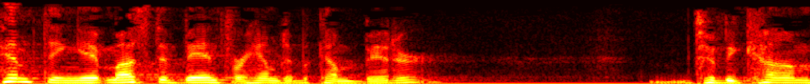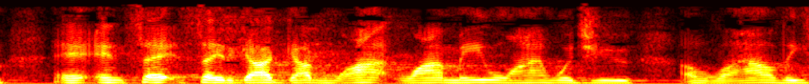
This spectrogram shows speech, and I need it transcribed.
tempting it must have been for him to become bitter? To become and say, say to God, God, why, why me? Why would you allow these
